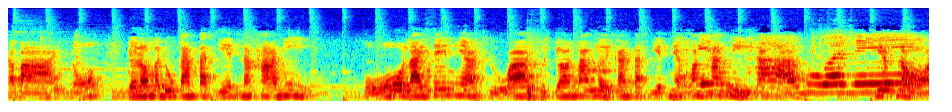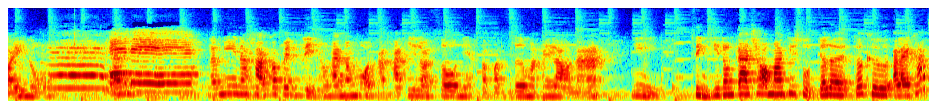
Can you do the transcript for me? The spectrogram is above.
สบายเนาะเดี๋ยวเรามาดูการตัดเย็บนะคะนี่โหลายเส้นเนี่ยถือว่าสุดยอดมากเลยการตัดเย็บเนี่ยค่อนข้างดีนะคะด้วยนี่เรียบร้อยเนาะแค่เด็กแล้วนี่นะคะก็เป็นผลิตภัณฑ์ทั้งหมดนะคะ ที่ลอตโซ่เนี่ยสปอนเซอร์มาให้เรานะ นี่สิ่งที่ต้นกล้าชอบมากที่สุดก็เลยก็คืออะไรครับ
